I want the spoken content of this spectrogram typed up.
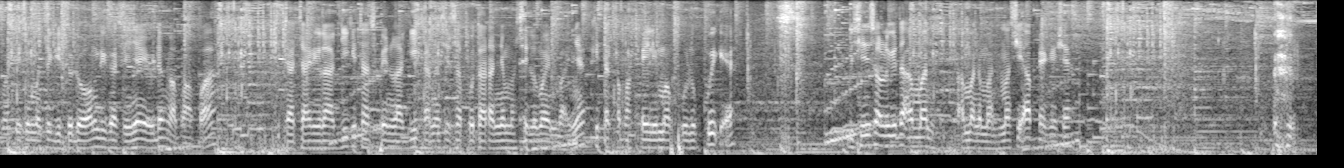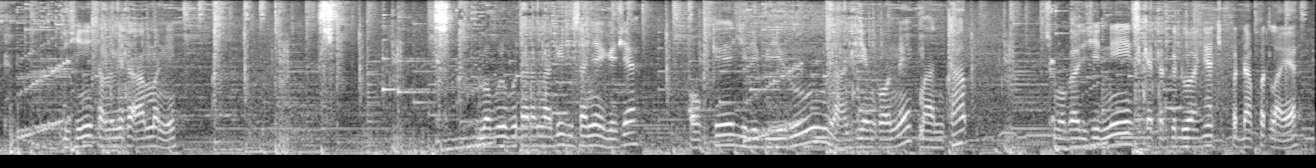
Masih cuma segitu doang dikasihnya ya udah nggak apa-apa kita cari lagi kita spin lagi karena sisa putarannya masih lumayan banyak. Kita pakai 50 quick ya. Di sini selalu kita aman. Aman-aman masih up ya guys ya? Di sini selalu kita aman nih. 20 putaran lagi sisanya ya guys ya? Oke jadi biru. Lagi yang connect mantap. Semoga di sini skater keduanya cepet dapat lah ya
